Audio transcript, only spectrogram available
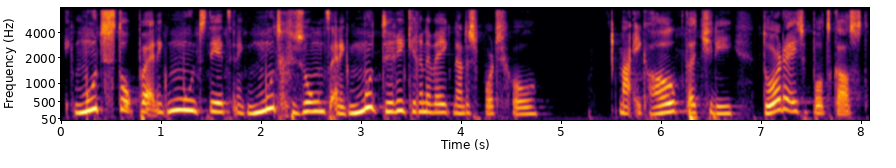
ik moet stoppen en ik moet dit en ik moet gezond en ik moet drie keer in de week naar de sportschool. Maar ik hoop dat je die door deze podcast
